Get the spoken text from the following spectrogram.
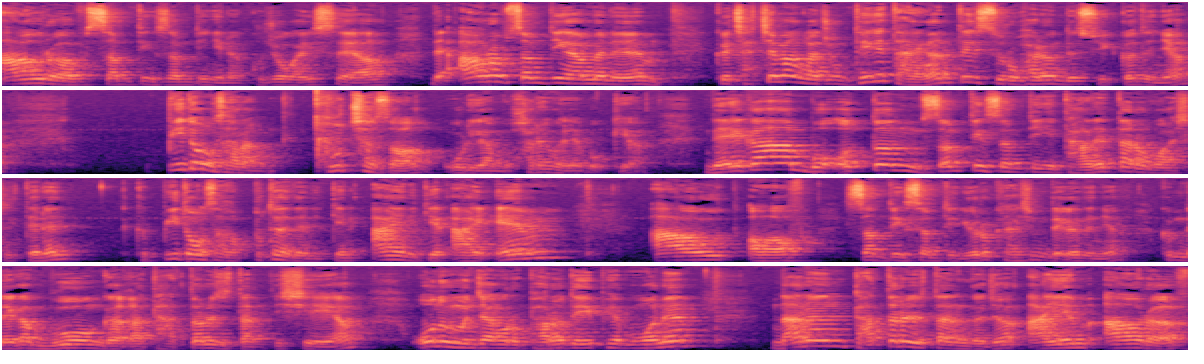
out of something something 이라는 구조가 있어요. 근데 out of something 하면은 그 자체만 가지고 되게 다양한 뜻으로 활용될 수 있거든요. 비동사랑 붙여서 우리가 한번 활용을 해볼게요. 내가 뭐 어떤 something something이 다 됐다라고 하실 때는 그 비동사가 붙어야 되니까 I니까 I am out of something something 이렇게 하시면 되거든요. 그럼 내가 무언가가 다 떨어졌다는 뜻이에요. 오늘 문장으로 바로 대입해보면은 나는 다 떨어졌다는 거죠. I am out of,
